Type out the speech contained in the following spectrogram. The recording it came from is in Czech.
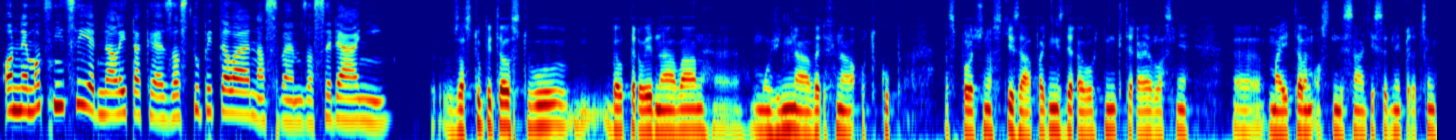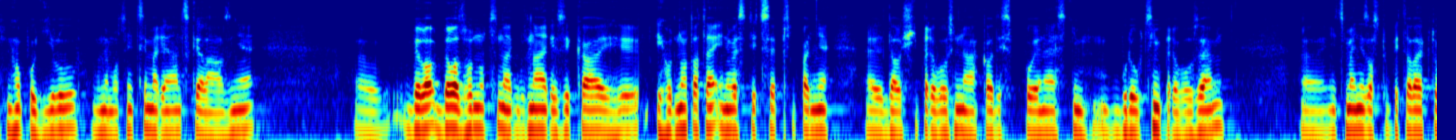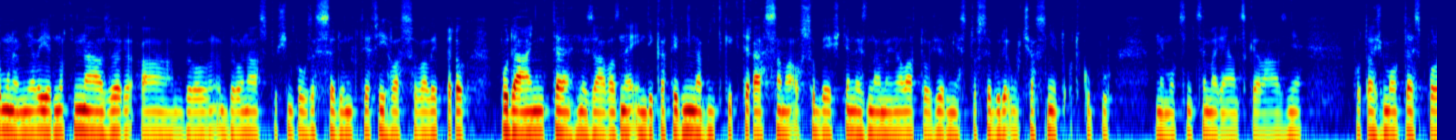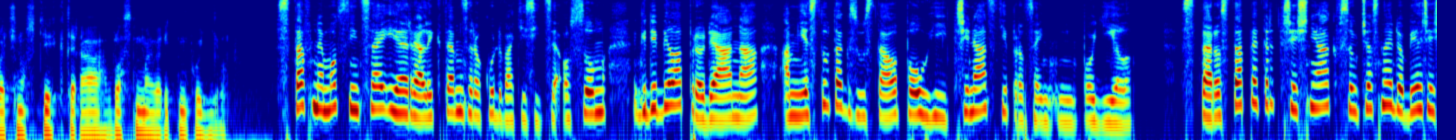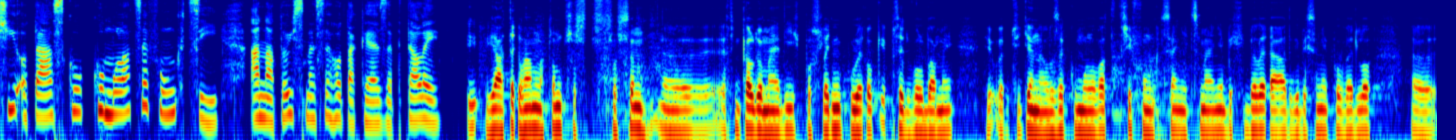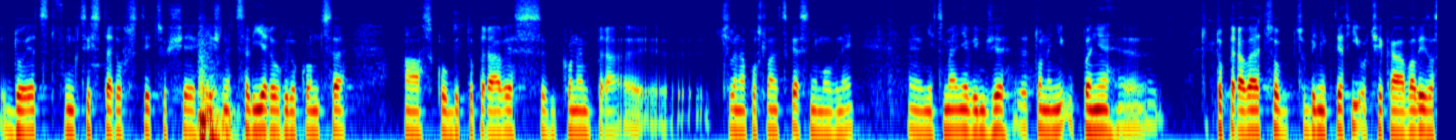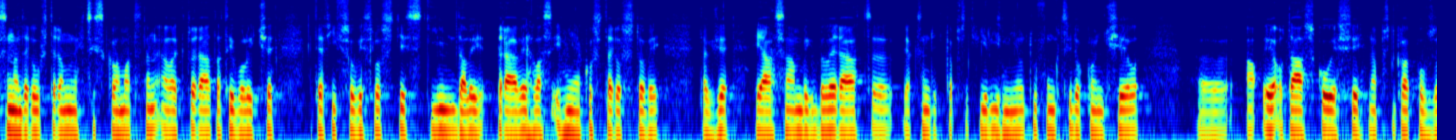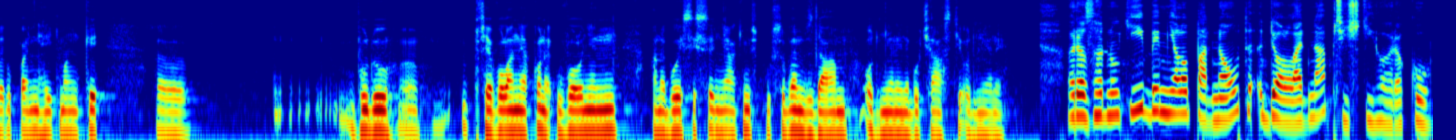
O nemocnici jednali také zastupitelé na svém zasedání. V zastupitelstvu byl projednáván eh, možný návrh na odkup společnosti Západní zdravotní, která je vlastně eh, majitelem 87% podílu v nemocnici Mariánské lázně. Bylo, byla zhodnocena různá rizika i, i hodnota té investice, případně eh, další provozní náklady spojené s tím budoucím provozem. Eh, nicméně zastupitelé k tomu neměli jednotný názor a bylo, bylo nás tuším pouze sedm, kteří hlasovali pro podání té nezávazné indikativní nabídky, která sama o sobě ještě neznamenala to, že město se bude účastnit odkupu nemocnice Mariánské lázně, potažmo té společnosti, která vlastní majoritní podíl. Stav nemocnice je reliktem z roku 2008, kdy byla prodána a městu tak zůstal pouhý 13% podíl. Starosta Petr Třešňák v současné době řeší otázku kumulace funkcí a na to jsme se ho také zeptali. Já trvám na tom, co, co jsem e, říkal do médií v poslední půl roky před volbami, že určitě nelze kumulovat tři funkce, nicméně bych byl rád, kdyby se mi povedlo e, dojet funkci starosty, což je již necelý rok do konce a skloubit to právě s výkonem člena poslanecké sněmovny. E, nicméně vím, že to není úplně to pravé, co, co by někteří očekávali. Zase na druhou stranu nechci zklamat ten elektorát a ty voliče, kteří v souvislosti s tím dali právě hlas i mě jako starostovi. Takže já sám bych byl rád, jak jsem teďka před chvílí zmínil, tu funkci dokončil. A je otázkou, jestli například po vzoru paní hejtmanky budu eh, převolen jako neuvolněný, anebo jestli se nějakým způsobem vzdám odměny nebo části odměny. Rozhodnutí by mělo padnout do ledna příštího roku.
